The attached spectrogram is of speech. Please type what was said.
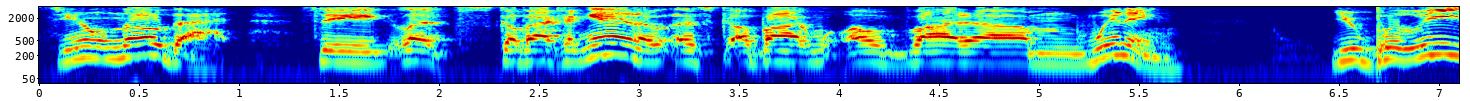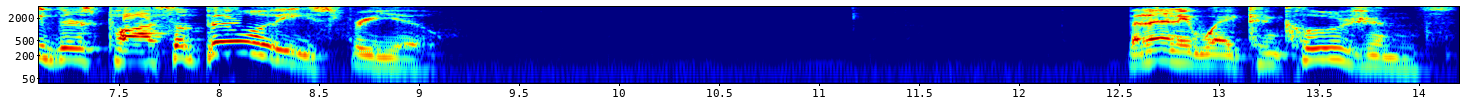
So you don't know that. See, let's go back again. Let's go about about um, winning. You believe there's possibilities for you. But anyway, conclusions.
